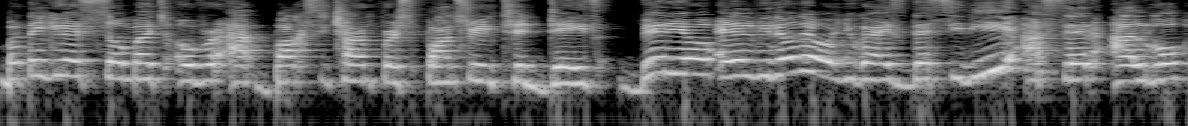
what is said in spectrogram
But thank you guys so much over at BoxyCharm for sponsoring today's video. En el video de hoy, you guys, decidí hacer algo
